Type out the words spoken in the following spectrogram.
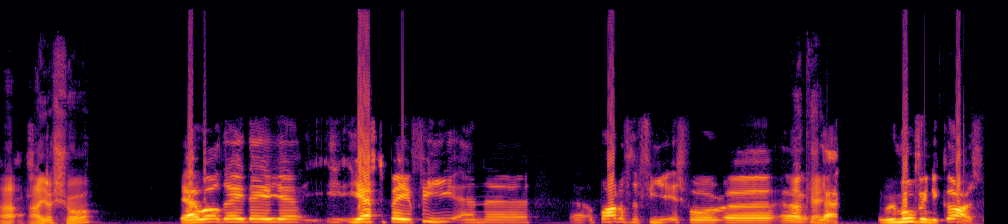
Uh, are you sure? Yeah, well, they they uh, y- you have to pay a fee, and a part of the fee is for Okay. yeah removing the cars.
